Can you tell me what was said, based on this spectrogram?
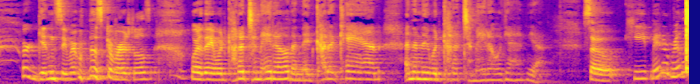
or Ginsu, remember those commercials where they would cut a tomato, then they'd cut a can, and then they would cut a tomato again? Yeah. So he made a really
